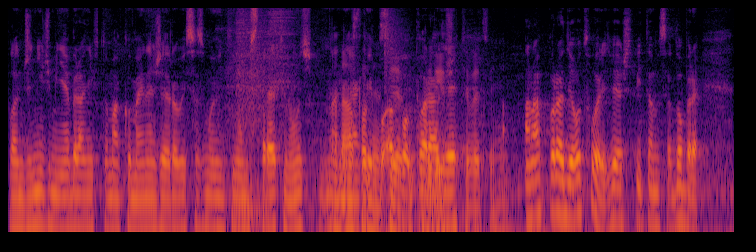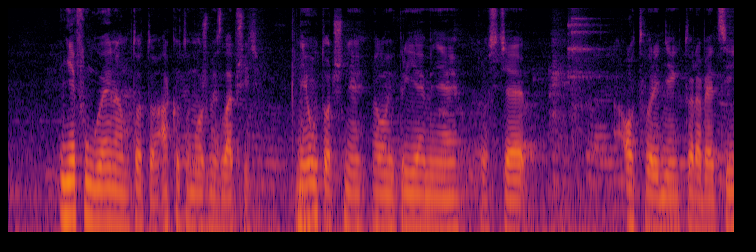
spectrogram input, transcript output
lenže nič mi nebráni v tom ako manažérovi sa s môjim týmom stretnúť na a nejakej po, po, porade veci, a na porade otvoriť, vieš, spýtam sa, dobre, nefunguje nám toto, ako to môžeme zlepšiť. Mhm. Neútočne, veľmi príjemne, proste otvoriť niektoré veci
